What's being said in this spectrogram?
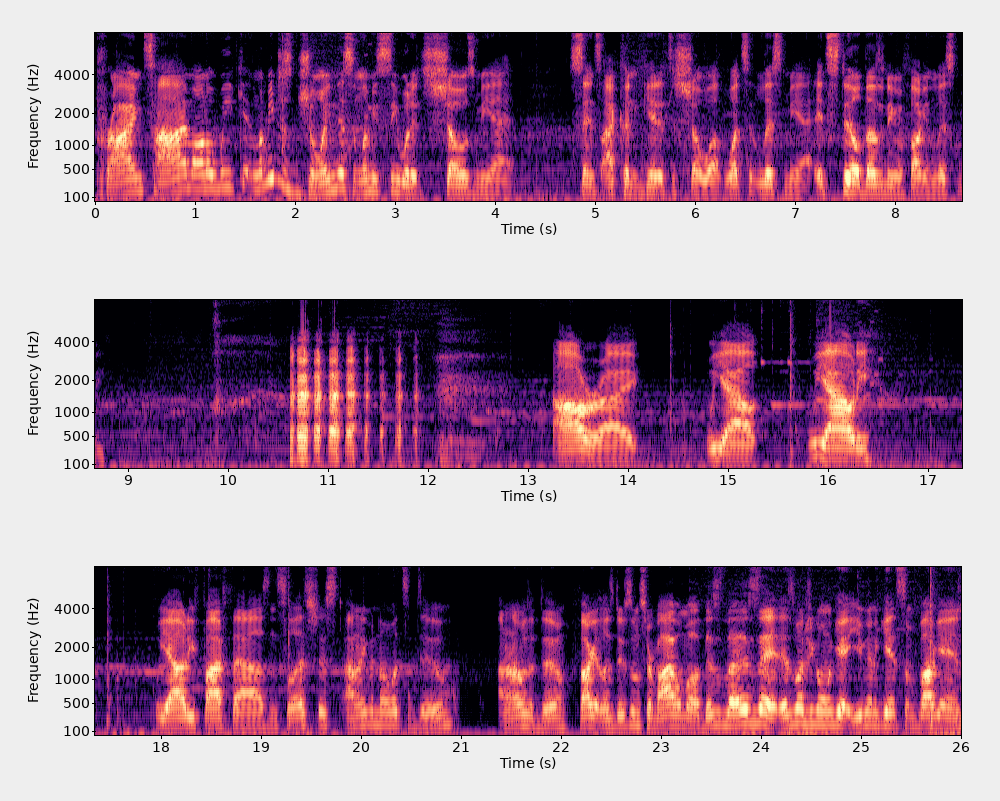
prime time on a weekend. Let me just join this and let me see what it shows me at. Since I couldn't get it to show up. What's it list me at? It still doesn't even fucking list me. Alright. We out. We outie. We outie 5,000. So let's just... I don't even know what to do. I don't know what to do. Fuck it. Let's do some survival mode. This is, this is it. This is what you're going to get. You're going to get some fucking...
